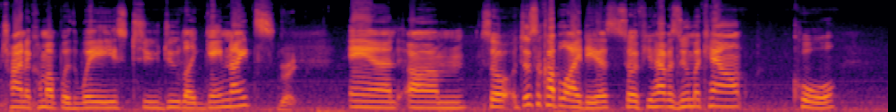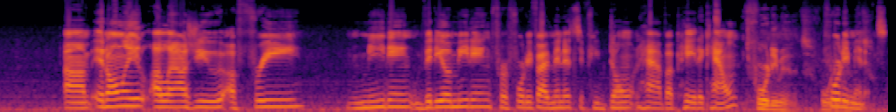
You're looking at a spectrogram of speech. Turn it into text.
trying to come up with ways to do like game nights. Right. And um, so, just a couple ideas. So, if you have a Zoom account, cool. Um, it only allows you a free meeting, video meeting for 45 minutes if you don't have a paid account. Forty minutes. 40, 40 minutes.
